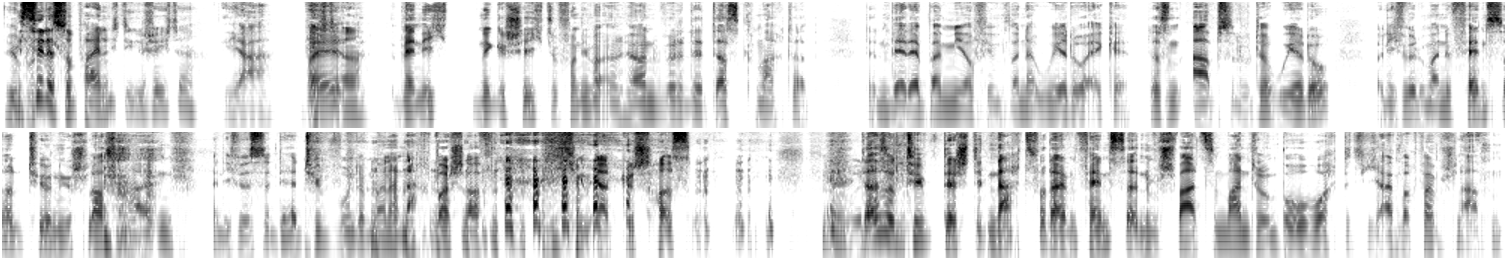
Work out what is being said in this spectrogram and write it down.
Ist dir das so peinlich, die Geschichte? Ja, weil ja? wenn ich eine Geschichte von jemandem hören würde, der das gemacht hat, dann wäre der bei mir auf jeden Fall in der Weirdo-Ecke. Das ist ein absoluter Weirdo und ich würde meine Fenster und Türen geschlossen halten, wenn ich wüsste, der Typ wohnt in meiner Nachbarschaft und nicht im Erdgeschoss. Das ist ein Typ, der steht nachts vor deinem Fenster in einem schwarzen Mantel und beobachtet dich einfach beim Schlafen.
